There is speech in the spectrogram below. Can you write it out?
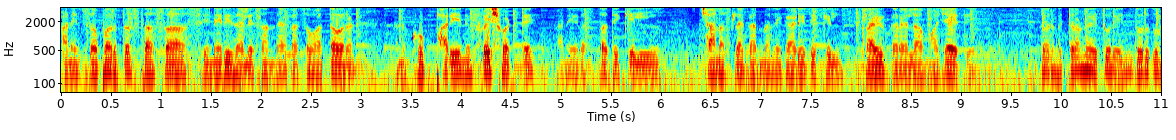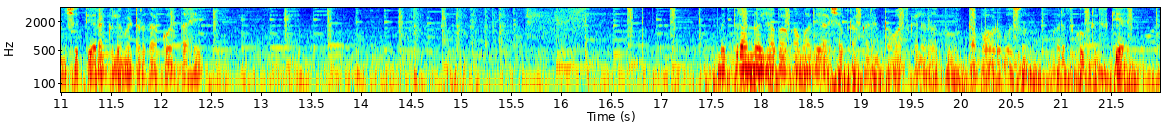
आणि जबरदस्त असा सिनेरी झाले संध्याकाळचं वातावरण. आणि खूप भारी आणि फ्रेश वाटते आणि रस्ता देखील छान असल्याकारणाने गाडी देखील ड्राईव्ह करायला मजा येते. तर मित्रांनो इथून इंदोर दोनशे तेरा किलोमीटर दाखवत आहे. मित्रांनो ह्या भागामध्ये अशा प्रकारे प्रवास केला जातो. टपावर बसून. खरंच खूप रिस्की आहे.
